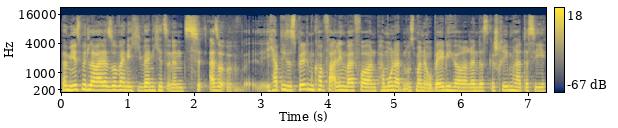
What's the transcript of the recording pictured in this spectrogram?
Bei mir ist mittlerweile so, wenn ich, wenn ich jetzt in den, also ich habe dieses Bild im Kopf vor allen Dingen, weil vor ein paar Monaten uns meine O-Baby-Hörerin das geschrieben hat, dass sie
